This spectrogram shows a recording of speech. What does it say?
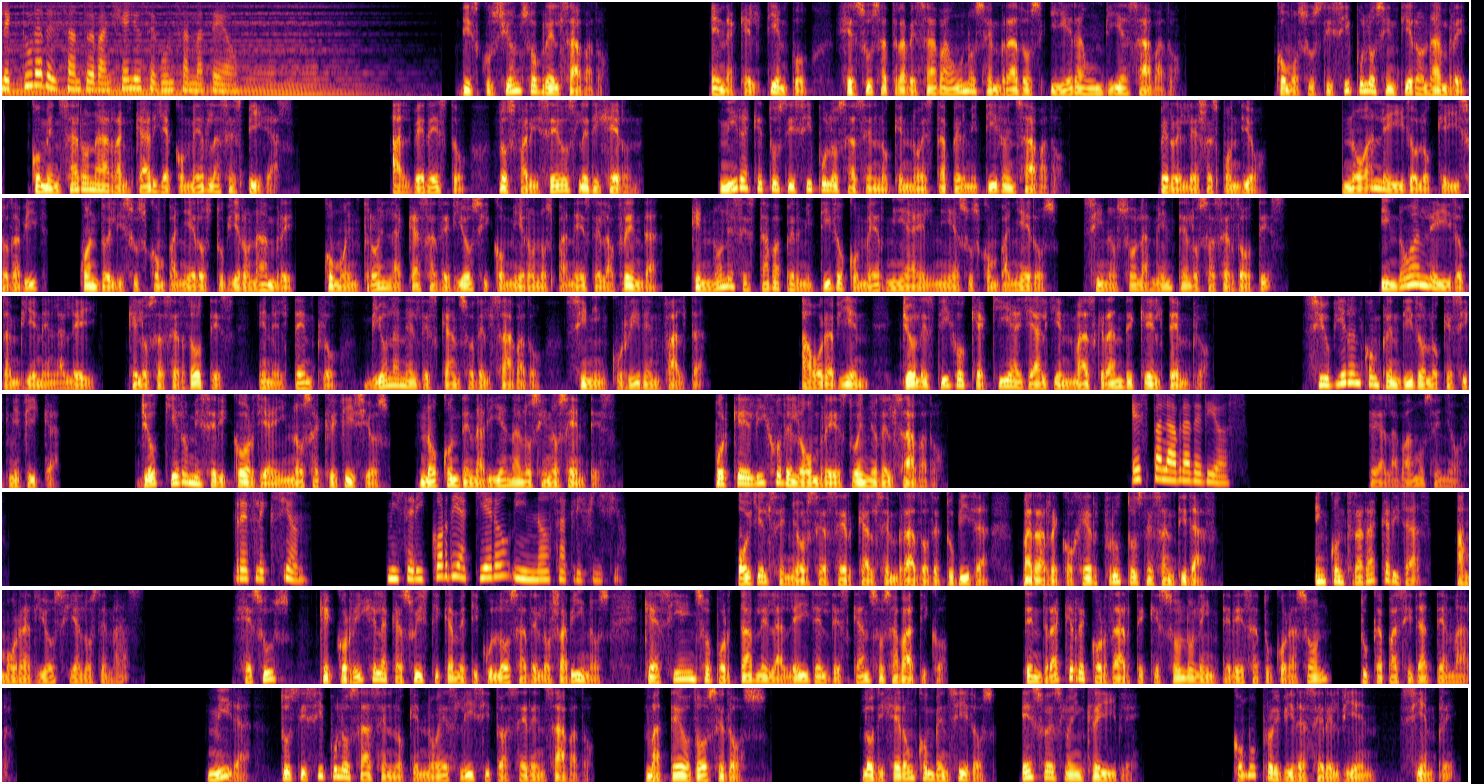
Lectura del Santo Evangelio según San Mateo. Discusión sobre el sábado. En aquel tiempo, Jesús atravesaba unos sembrados y era un día sábado. Como sus discípulos sintieron hambre, comenzaron a arrancar y a comer las espigas. Al ver esto, los fariseos le dijeron, Mira que tus discípulos hacen lo que no está permitido en sábado. Pero él les respondió, ¿No han leído lo que hizo David, cuando él y sus compañeros tuvieron hambre, como entró en la casa de Dios y comieron los panes de la ofrenda, que no les estaba permitido comer ni a él ni a sus compañeros, sino solamente a los sacerdotes? ¿Y no han leído también en la ley, que los sacerdotes, en el templo, violan el descanso del sábado, sin incurrir en falta? Ahora bien, yo les digo que aquí hay alguien más grande que el templo. Si hubieran comprendido lo que significa, yo quiero misericordia y no sacrificios, no condenarían a los inocentes. Porque el Hijo del Hombre es dueño del sábado. Es palabra de Dios. Te alabamos, Señor. Reflexión. Misericordia quiero y no sacrificio. Hoy el Señor se acerca al sembrado de tu vida para recoger frutos de santidad. ¿Encontrará caridad, amor a Dios y a los demás? Jesús, que corrige la casuística meticulosa de los rabinos, que hacía insoportable la ley del descanso sabático. Tendrá que recordarte que solo le interesa tu corazón, tu capacidad de amar. Mira, tus discípulos hacen lo que no es lícito hacer en sábado. Mateo 12:2. Lo dijeron convencidos, eso es lo increíble. ¿Cómo prohibir hacer el bien, siempre?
